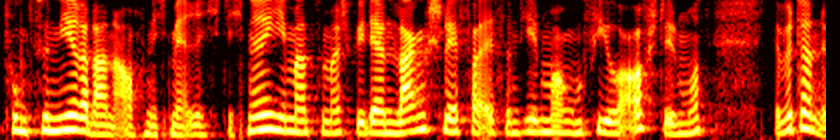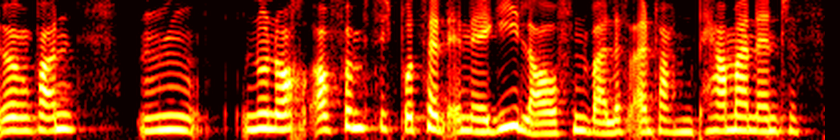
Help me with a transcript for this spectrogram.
funktioniere dann auch nicht mehr richtig. Ne? Jemand zum Beispiel, der ein Langschläfer ist und jeden Morgen um 4 Uhr aufstehen muss, der wird dann irgendwann mh, mm, nur noch auf 50 Prozent Energie laufen, weil es einfach ein permanentes,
